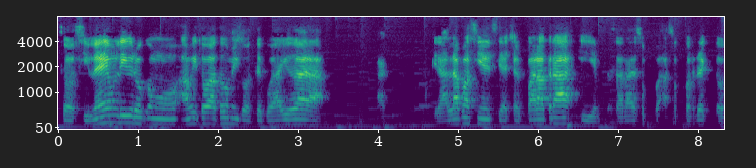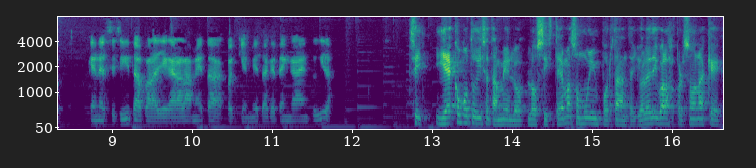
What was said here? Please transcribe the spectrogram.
So, si lees un libro como Hábitos Atómicos, te puede ayudar a, a crear la paciencia, echar para atrás y empezar a esos pasos correctos que necesitas para llegar a la meta, cualquier meta que tengas en tu vida. Sí, y es como tú dices también, lo, los sistemas son muy importantes. Yo le digo a las personas que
